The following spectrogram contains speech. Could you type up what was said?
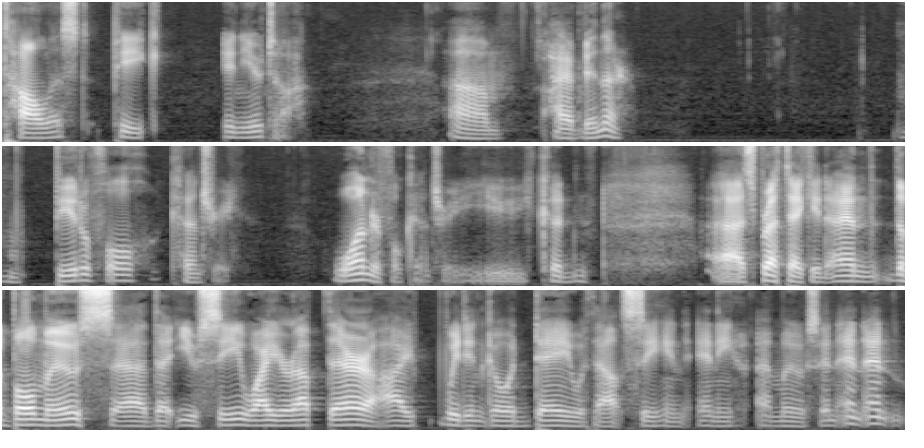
tallest peak in Utah. Um, I have been there. Beautiful country, wonderful country. You couldn't. Uh, it's breathtaking, and the bull moose uh, that you see while you're up there, I we didn't go a day without seeing any a moose. And and and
